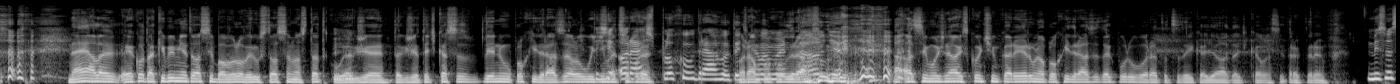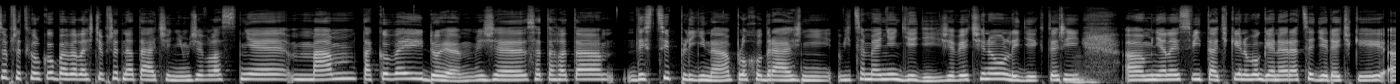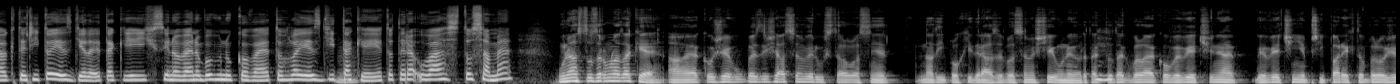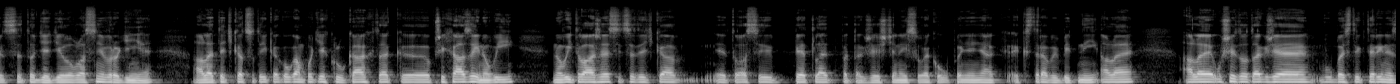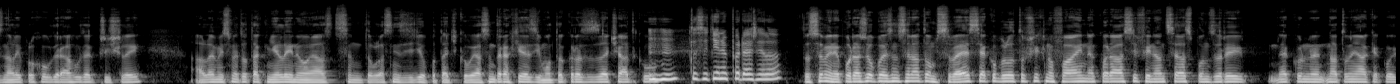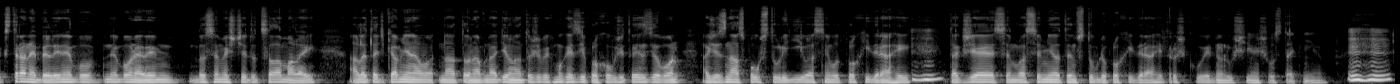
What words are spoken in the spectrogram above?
ne, ale jako taky by mě to asi bavilo, vyrůstal jsem na statku, mm-hmm. takže, takže teďka se věnuju plochý dráze, ale uvidíme, takže co oráš bude. plochou dráhu teďka Orám momentálně. Dráhu. a asi možná, až skončím kariéru na plochý dráze, tak půjdu vorat to, co teďka dělá teďka vlastně traktorem. My jsme se před chvilkou bavili ještě před natáčením, že vlastně mám takový dojem, že se tahle ta disciplína plochodrážní víceméně dědí, že většinou lidi, kteří hmm. měli svý taťky nebo generace dědečky, kteří to jezdili, tak jejich synové nebo vnukové tohle jezdí hmm. taky. Je to teda u vás to samé? U nás to zrovna tak je. A jakože vůbec, když já jsem vyrůstal vlastně na té ploché dráze, byl jsem ještě junior, tak to mm. tak bylo jako ve většině, ve většině případech to bylo, že se to dědilo vlastně v rodině. Ale teďka, co teďka koukám po těch klukách, tak uh, přicházejí noví, nový tváře, sice teďka je to asi pět let, takže ještě nejsou jako úplně nějak extra vybitný, ale, ale už je to tak, že vůbec ty, kteří neznali plochou dráhu, tak přišli ale my jsme to tak měli, no, já jsem to vlastně zdědil po taťkovi. Já jsem teda chtěl jezdit motocross ze začátku. Mm-hmm. To se ti nepodařilo? To se mi nepodařilo, protože jsem se na tom svést, jako bylo to všechno fajn, akorát asi finance a sponzory jako na to nějak jako extra nebyly, nebo, nebo nevím, byl jsem ještě docela malý, ale teďka mě na, na, to navnadil, na to, že bych mohl jezdit plochou, že to jezdil on a že zná spoustu lidí vlastně od plochý dráhy, mm-hmm. takže jsem vlastně měl ten vstup do plochý dráhy trošku jednodušší než ostatní. No. Mm-hmm.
